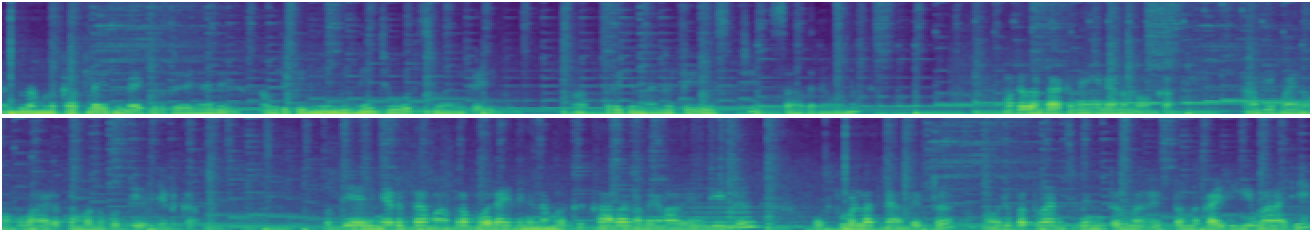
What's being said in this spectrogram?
അത് നമ്മൾ കട്ട്ലൈറ്റ് ഉണ്ടാക്കി കൊടുത്തു കഴിഞ്ഞാൽ അവർ പിന്നെയും പിന്നെയും ചോദിച്ച് വാങ്ങി കഴിക്കും. അത്രയ്ക്ക് നല്ല ടേസ്റ്റ് സാധനമാണ്. നമുക്കത് ഉണ്ടാക്കുന്നത് എങ്ങനെയാണെന്ന് നോക്കാം. ആദ്യമായി നമുക്ക് വാഴക്കൊമ്പൊന്ന് കൊത്തി അരിഞ്ഞെടുത്താൽ മാത്രം പോരാ. ഇതിനെ നമുക്ക് കറ കളയണം. അതിന് വേണ്ടിയിട്ട് ഉപ്പ് വെള്ളത്തിനകത്തിട്ട് ഒരു പത്ത് പതിനഞ്ച് മിനിറ്റ് ഒന്ന് ഇട്ടൊന്ന് കഴുകി വാരി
